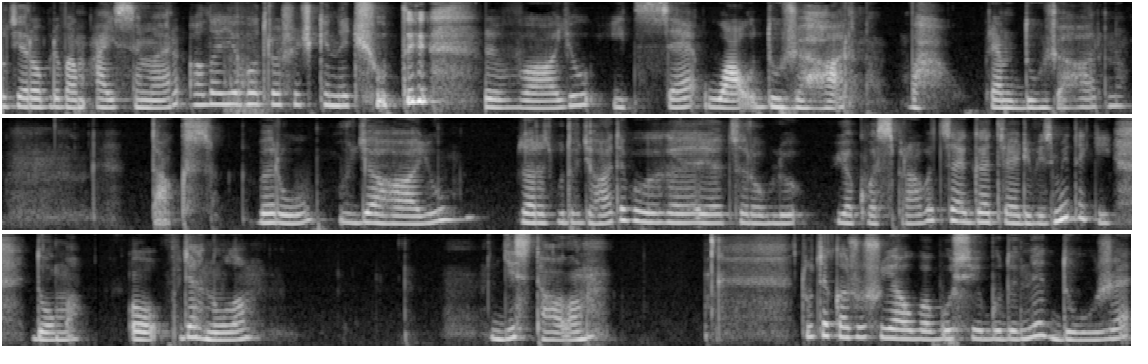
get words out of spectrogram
Тут я роблю вам ASMR, але його трошечки не чути. Вриваю, і це вау, дуже гарно. Вау, прям дуже гарно. Такс. Беру, вдягаю. Зараз буду вдягати, бо я це роблю, як у вас справи. Це Get Ready візьмі такий дома. О, вдягнула. Дістала. Тут я кажу, що я у бабусі буде не дуже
